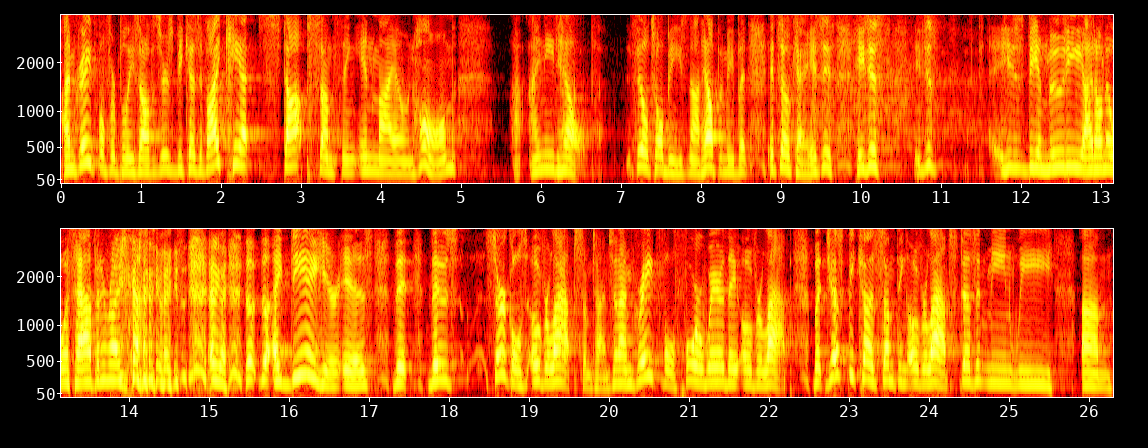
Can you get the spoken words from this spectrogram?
I'm grateful for police officers because if I can't stop something in my own home, I need help. Phil told me he's not helping me, but it's okay. It's just, he just, he just, he's just being moody. I don't know what's happening right now. Anyways, anyway, the, the idea here is that those circles overlap sometimes, and I'm grateful for where they overlap. But just because something overlaps doesn't mean we um,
